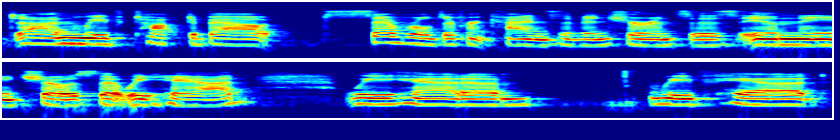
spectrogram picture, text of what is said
done, we've talked about several different kinds of insurances in the shows that we had. We had um, we've had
